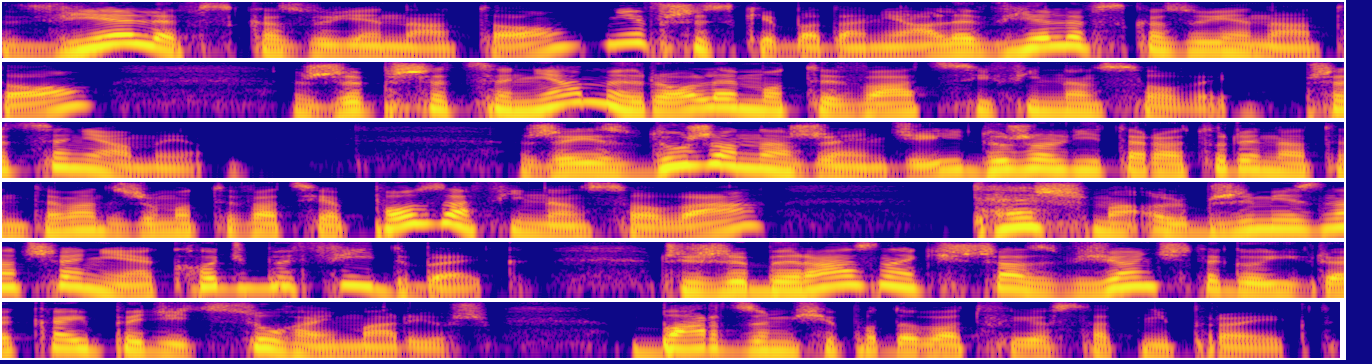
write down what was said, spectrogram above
wiele wskazuje na to, nie wszystkie badania, ale wiele wskazuje na to, że przeceniamy rolę motywacji finansowej. Przeceniamy ją że jest dużo narzędzi dużo literatury na ten temat, że motywacja pozafinansowa też ma olbrzymie znaczenie, jak choćby feedback. Czyli żeby raz na jakiś czas wziąć tego Y i powiedzieć, słuchaj Mariusz, bardzo mi się podoba twój ostatni projekt.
